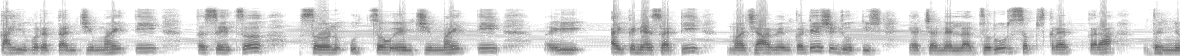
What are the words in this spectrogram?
काही व्रतांची माहिती तसेच सण उत्सव यांची माहिती ऐकण्यासाठी माझ्या व्यंकटेश ज्योतिष या चॅनलला जरूर सबस्क्राईब करा. धन्यवाद.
